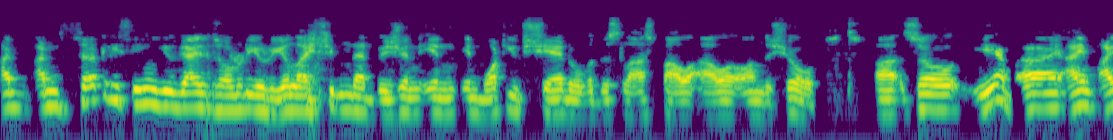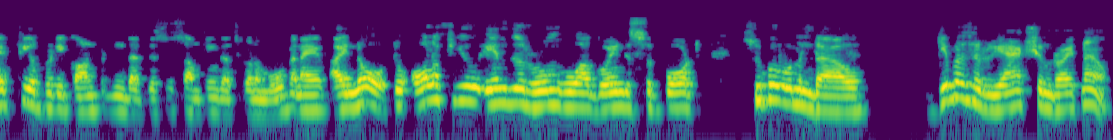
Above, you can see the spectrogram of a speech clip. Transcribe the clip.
I'm I'm certainly seeing you guys already realizing that vision in in what you've shared over this last power hour on the show. Uh, so yeah, I, I I feel pretty confident that this is something that's going to move, and I I know to all of you in the room who are going to support Super Women DAO, give us a reaction right now.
